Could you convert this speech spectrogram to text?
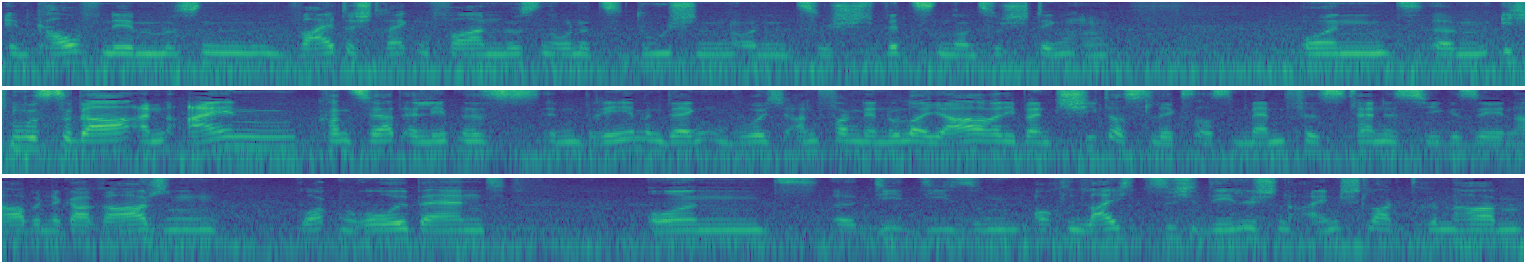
in Kauf nehmen müssen, weite Strecken fahren müssen, ohne zu duschen und zu schwitzen und zu stinken. Und ähm, ich musste da an ein Konzerterlebnis in Bremen denken, wo ich Anfang der Nullerjahre die Band Cheetah Slicks aus Memphis, Tennessee gesehen habe. Eine Garagen-Rock'n'Roll-Band. Und äh, die, die so auch einen leicht psychedelischen Einschlag drin haben.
